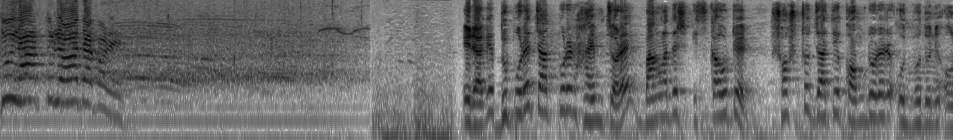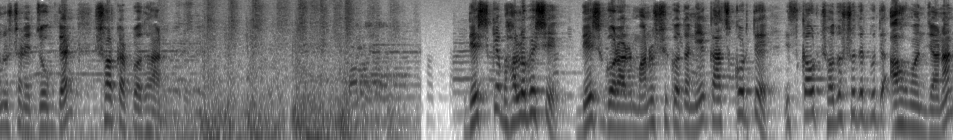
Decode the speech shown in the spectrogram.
দুই হাত তুলে ওয়াদা করেন। এর আগে দুপুরে চাঁদপুরের হাইমচরে বাংলাদেশ স্কাউটের ষষ্ঠ জাতীয় কমডোরের উদ্বোধনী অনুষ্ঠানে যোগ দেন সরকার প্রধান। দেশকে ভালোবেসে দেশ গড়ার মানসিকতা নিয়ে কাজ করতে স্কাউট সদস্যদের প্রতি আহ্বান জানান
